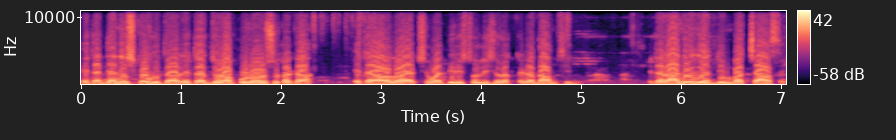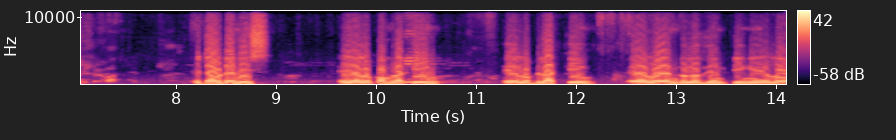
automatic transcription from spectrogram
এটা ড্যানিশ কবুতর। এটা জোড়া পনেরোশো টাকা। এটা হলো এক সময় তিরিশ চল্লিশ হাজার টাকা দাম ছিল। এটা রানিং এর ডিম বাচ্চা আছে। এটাও ড্যানিশ এই হলো কমলা কিং, এই হলো ব্ল্যাক কিং, এই হলো অ্যান্ডোলজিয়ান কিং, এই হলো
